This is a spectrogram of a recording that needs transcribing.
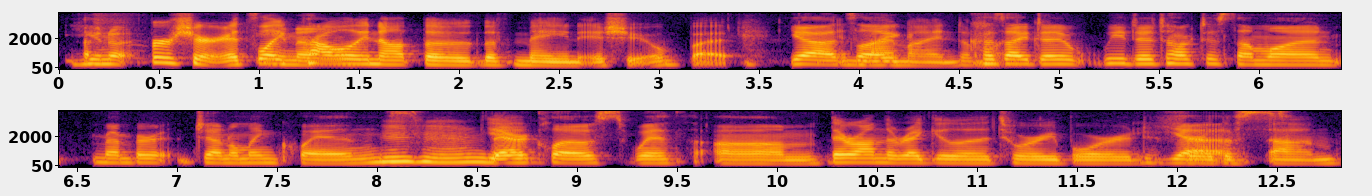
you know, for sure. It's like know. probably not the the main issue, but Yeah, it's like because I did. We did talk to someone. Remember, Gentleman Quins. Mhm, They're close with. Um, they're on the regulatory board Yes. for the um,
